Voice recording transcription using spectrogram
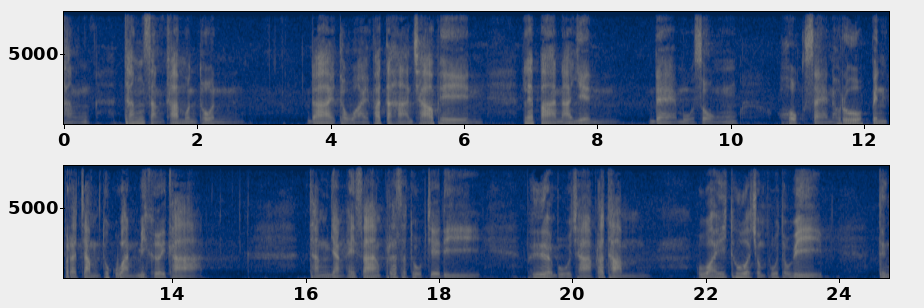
ทั้งทั้งสังฆมณฑลได้ถวายพัตหารเช้าเพนและปานะเย็น แด่หมู่สงฆ์หกแสนรูปเป็นประจำทุกวันไม่เคยขาด ทั้งยังให้สร้างพระสถูปเจดีย์เพื่อบูชาพระธรรม ไว้ทั่วชมพูทวีป ถึง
